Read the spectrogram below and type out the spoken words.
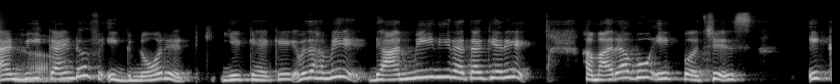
एंड वी काइंड ऑफ इग्नोर इट ये कह के मतलब हमें ध्यान में ही नहीं रहता कि अरे हमारा वो एक परचेस एक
